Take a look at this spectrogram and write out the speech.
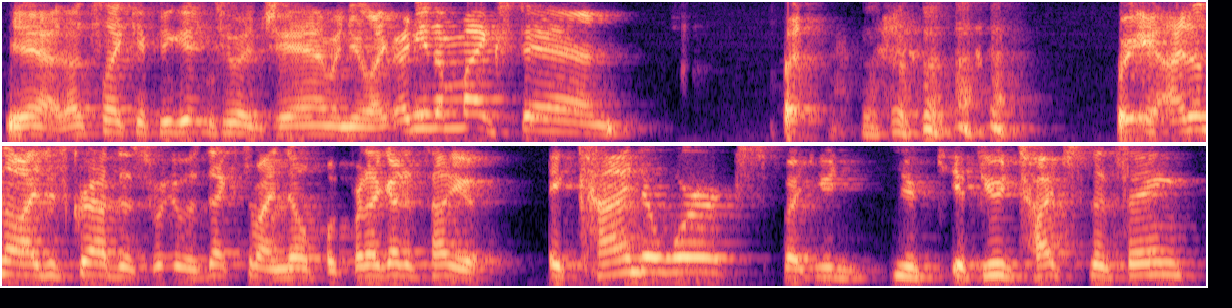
Yeah, that's like if you get into a jam and you're like, I need a mic stand. But, but yeah, I don't know. I just grabbed this. It was next to my notebook, but I got to tell you, it kind of works. But you, you, if you touch the thing,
